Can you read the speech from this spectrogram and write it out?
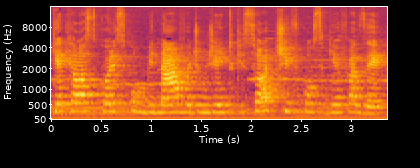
que aquelas cores combinavam de um jeito que só a Tiff conseguia fazer.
